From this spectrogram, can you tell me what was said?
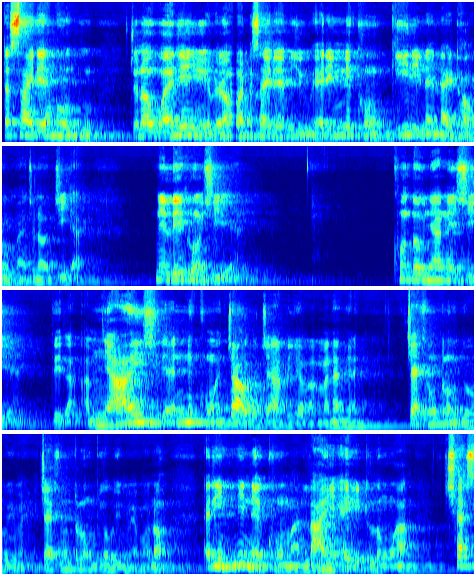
တစ်ဆိုင်တည်းမဟုတ်ဘူးကျွန်တော်ဝမ်းချင်းယူရဘယ်တော့မှတစ်ဆိုင်တည်းမယူဘူးအဲ့ဒီနှစ်ခွန်ကီးတွေနဲ့လိုက်ထောက်ပြီးမှကျွန်တော်ကြည့်တာနှစ်လေးခွန်ရှိတယ် ခွန်တုံညာနှစ်ရှိတယ်သိလားအများကြီးရှိတယ်နှစ်ခွန်ကကြောက်ကိုကြာပေးရမှာမနေ့ပြန်ကြိုက်ဆုံးတစ်လုံးပြောပေးမယ်ကြိုက်ဆုံးတစ်လုံးပြောပေးမယ်ပေါ့နော်အဲ့ဒီနှစ်နဲ့ခွန်မှာလာရင်အဲ့ဒီတစ်လုံးက chest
